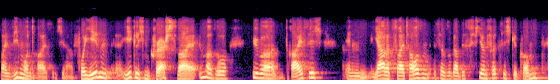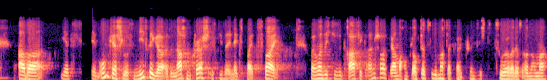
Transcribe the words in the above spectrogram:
bei 37. Ja. Vor jedem äh, jeglichen Crash war er immer so über 30. Im Jahre 2000 ist er sogar bis 44 gekommen. Aber jetzt im Umkehrschluss niedriger, also nach dem Crash, ist dieser Index bei 2. Wenn man sich diese Grafik anschaut, wir haben auch einen Blog dazu gemacht, da können sich die Zuhörer das auch nochmal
